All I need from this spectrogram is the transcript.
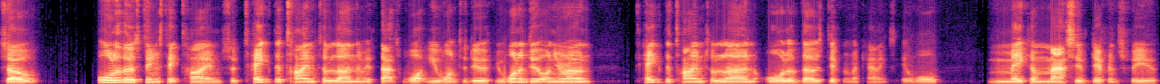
So all of those things take time. So take the time to learn them if that's what you want to do. If you want to do it on your own take the time to learn all of those different mechanics. It will make a massive difference for you.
